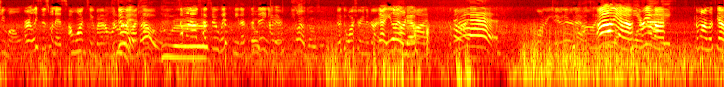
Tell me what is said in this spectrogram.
She won't. Or at least this one is. I want to, but I don't want Do to it. myself. Do it. Someone else has to do it with me. That's the No. thing. Either. Eli will go with you. There's a washer and a dryer. Yeah, Eli Come will go. Eli. Come on. it. Come on, are you doing it or no? Oh, yeah, three of us. Come on, let's go.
